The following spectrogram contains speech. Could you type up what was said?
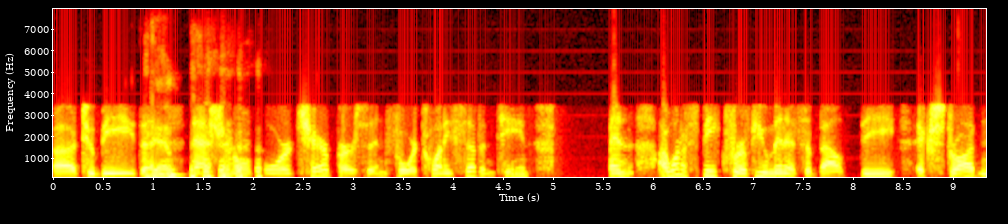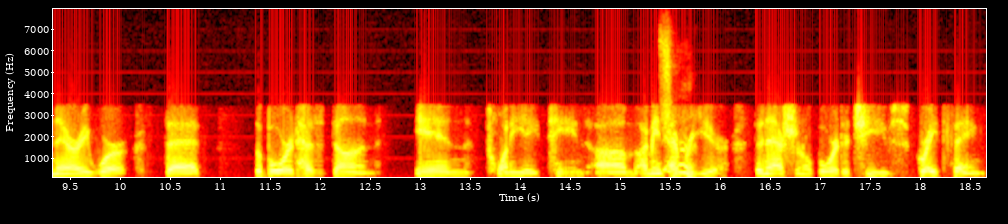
uh, to be the national board chairperson for 2017. And I want to speak for a few minutes about the extraordinary work that the board has done in 2018. Um, I mean, Sure. every year the national board achieves great things,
